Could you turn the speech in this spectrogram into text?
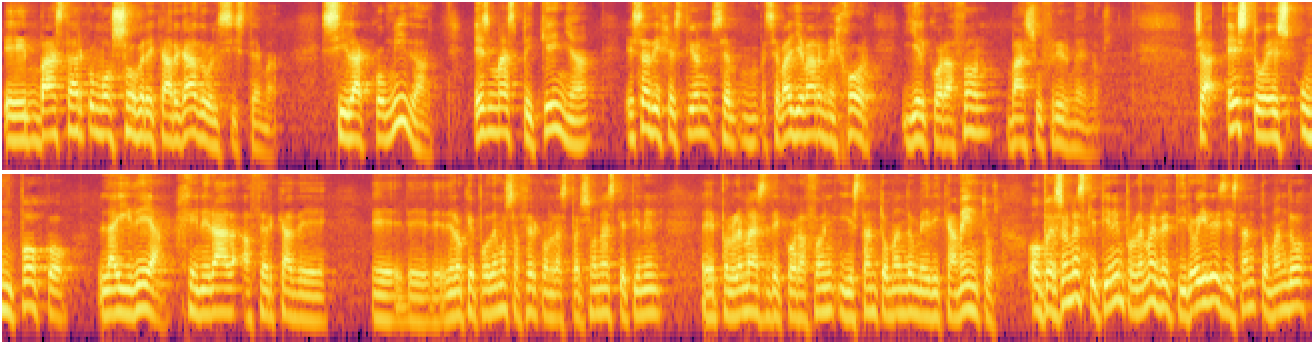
eh, va a estar como sobrecargado el sistema. Si la comida es más pequeña, esa digestión se, se va a llevar mejor y el corazón va a sufrir menos. O sea, esto es un poco la idea general acerca de, eh, lo que podemos hacer con las personas que tienen eh, problemas de corazón y están tomando medicamentos, o personas que tienen problemas de tiroides y están tomando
